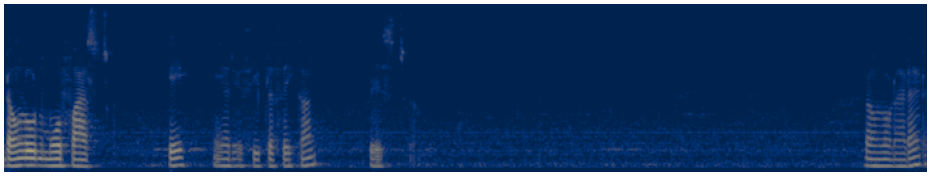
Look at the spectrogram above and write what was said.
download more fast. Okay, here you see plus icon, paste. download added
